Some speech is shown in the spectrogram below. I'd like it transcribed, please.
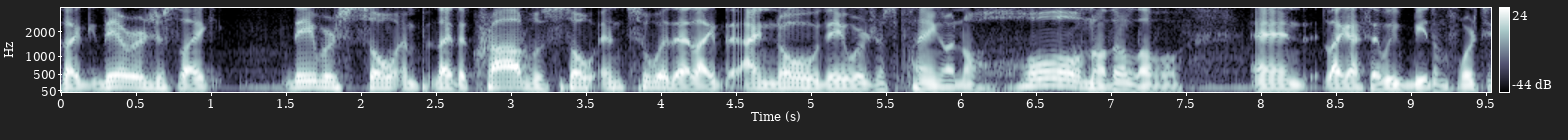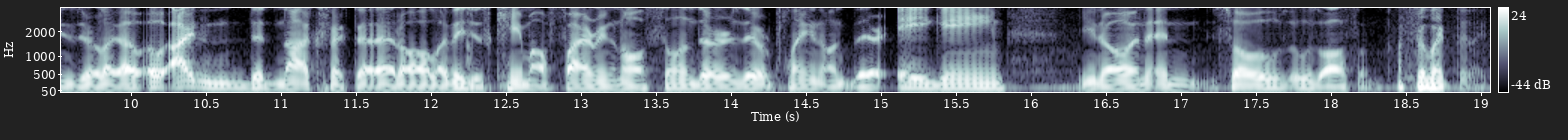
like they were just like they were so imp- like the crowd was so into it that like I know they were just playing on a whole nother level. And like I said, we beat them 14-0. Like I, oh, I did not expect that at all. Like they just came out firing on all cylinders. They were playing on their A game, you know, and, and so it was it was awesome. I feel like the like,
